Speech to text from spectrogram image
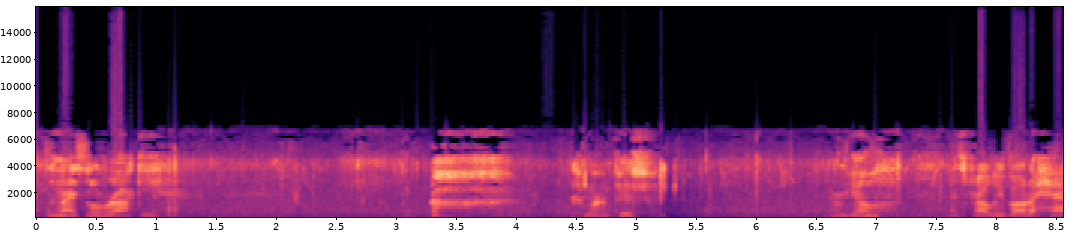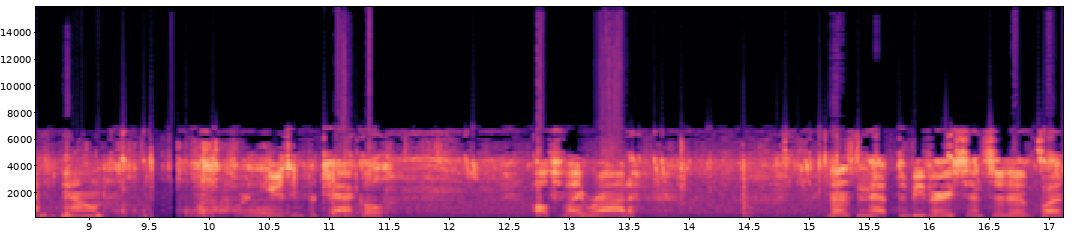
it's a nice little rocky. Oh, come on, fish. There we go. That's probably about a half a pound. We're using for tackle ultralight rod. Doesn't have to be very sensitive, but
